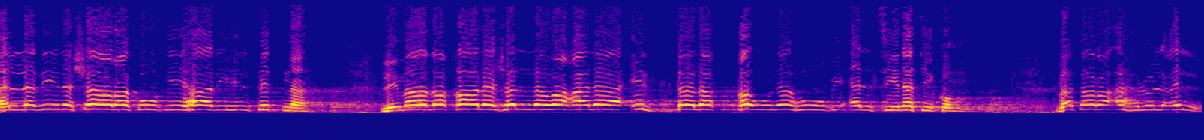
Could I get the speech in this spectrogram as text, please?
الذين شاركوا في هذه الفتنة لماذا قال جل وعلا إذ تلقونه بألسنتكم؟ ذكر أهل العلم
